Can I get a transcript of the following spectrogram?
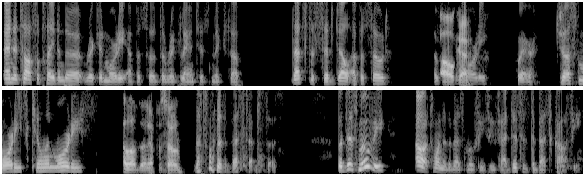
and it's also played in the Rick and Morty episode, "The Ricklantis Mix-Up." That's the Citadel episode of Rick Oh, and. Morty, where just Morty's killing Mortys. I love that episode. That's one of the best episodes. But this movie, oh, it's one of the best movies we've had. This is the best coffee.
